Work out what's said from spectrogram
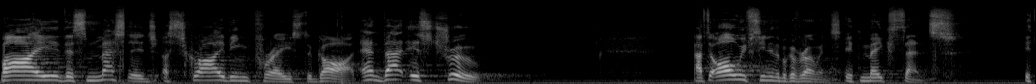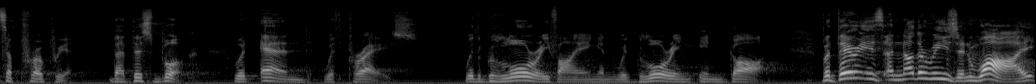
by this message ascribing praise to God. And that is true. After all we've seen in the book of Romans, it makes sense. It's appropriate that this book would end with praise, with glorifying and with glorying in God. But there is another reason why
